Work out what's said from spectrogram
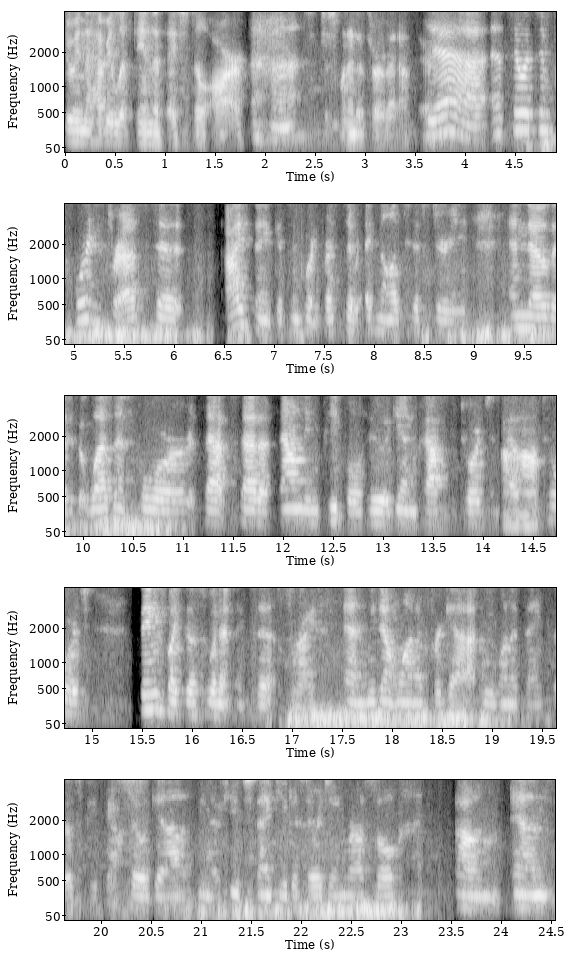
doing the heavy lifting that they still are. Uh-huh. So just wanted to throw that out there. Yeah, and so it's important for us to. I think it's important for us to acknowledge history and know that if it wasn't for that set of founding people who, again, passed the torch and passed Uh-huh. the torch, things like this wouldn't exist. Right. and we don't want to forget. We want to thank those people. Yes. So again, you know, huge thank you to Sarah Jane Russell um, and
